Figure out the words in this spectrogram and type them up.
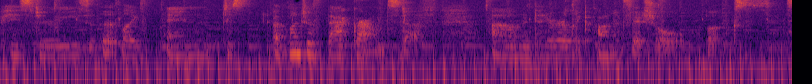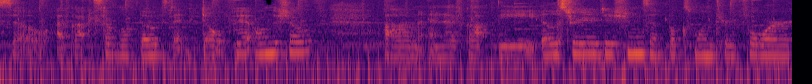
histories uh, like and just a bunch of background stuff um, that are like unofficial books so I've got several of those that don't fit on the shelf um, and I've got the illustrated editions of books one through four.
